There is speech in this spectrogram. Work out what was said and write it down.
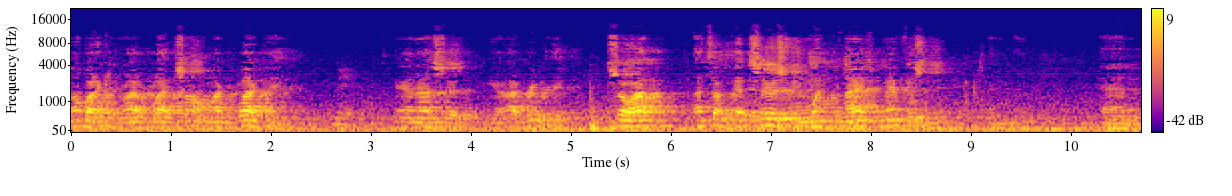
nobody can write a black song like a black man. And I said, yeah, I agree with you. So I, I took that seriously and went to Memphis and, and, and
